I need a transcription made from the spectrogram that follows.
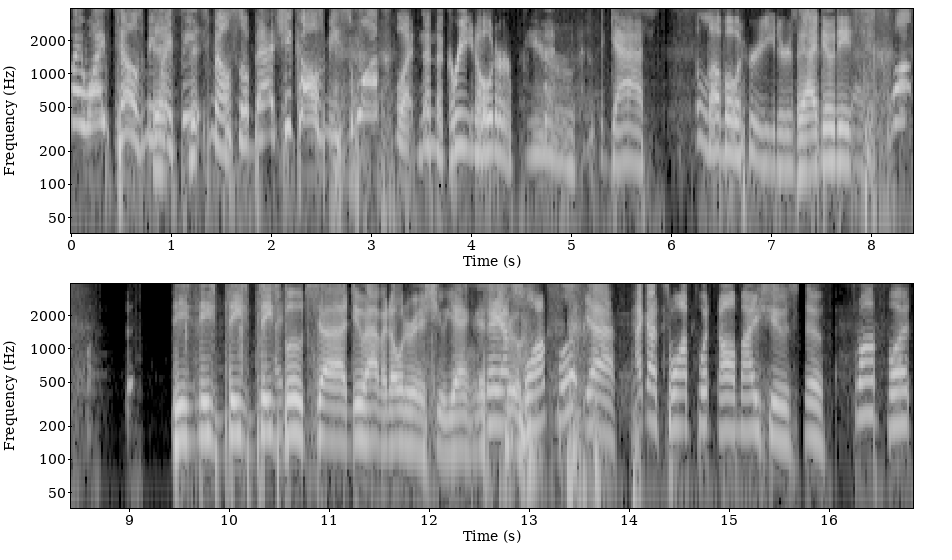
my wife tells me Yeah, my feet the- smell so bad. She calls me swamp foot, and then the green odor, the gas. I love odor eaters. Yeah, I do these Swamp. these these these these boots uh, do have an odor issue, Yang. It's They have swamp foot. Yeah, I got swamp foot in all my shoes too. Swamp foot.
